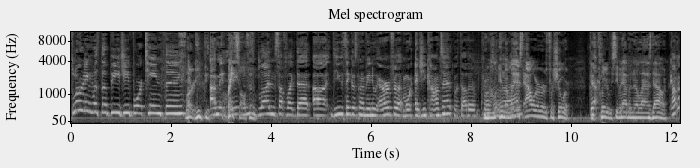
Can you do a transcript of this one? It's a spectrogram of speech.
flirting with the PG fourteen thing. I mean, the and off him. blood and stuff like that. Uh, do you think it's going to be a new era for that more edgy content with other In the, in the last hour, for sure. 'Cause Yeah. clearly, see what happened in the last hour. Okay.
